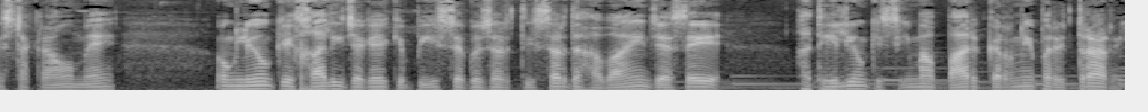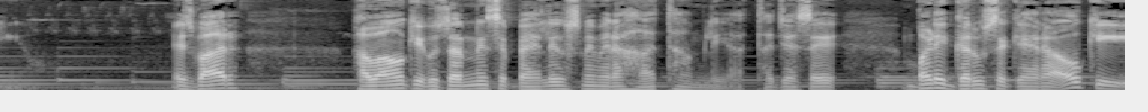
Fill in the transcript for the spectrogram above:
इस टकराव में उंगलियों की खाली जगह के बीच से गुजरती सर्द हवाएँ जैसे हथेलियों की सीमा पार करने पर इतरा रही हूँ। इस बार हवाओं के गुजरने से पहले उसने मेरा हाथ थाम लिया था, जैसे बड़े गर्व से कह रहा हो कि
